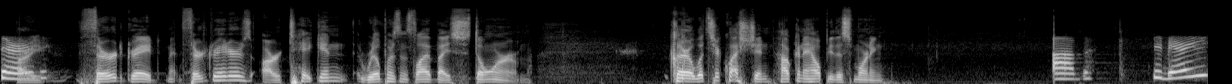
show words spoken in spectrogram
Third. Third grade. Man, third graders are taking Real Presence Live by storm. Clara, what's your question? How can I help you this morning? Um, did Mary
